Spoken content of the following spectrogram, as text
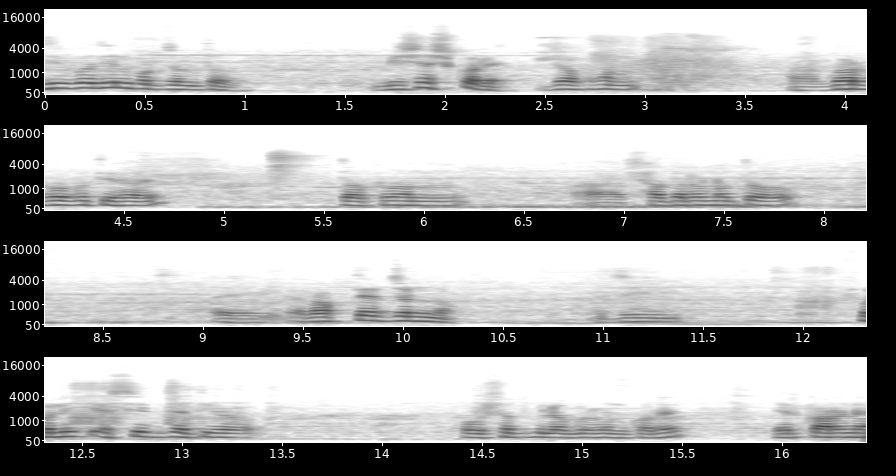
দীর্ঘদিন পর্যন্ত, বিশেষ করে যখন গর্ভবতী হয়, তখন সাধারণত এই রক্তের জন্য যেই ফলিক অ্যাসিড জাতীয় ঔষধগুলো গ্রহণ করে, এর কারণে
